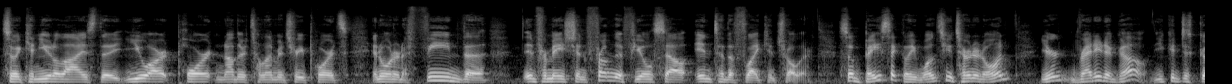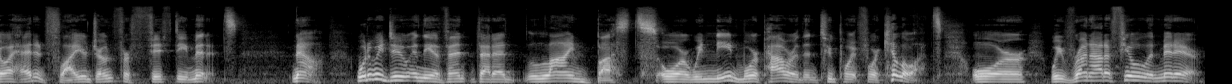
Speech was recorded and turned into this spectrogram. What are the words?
so it can utilize the UART port and other telemetry ports in order to feed the information from the fuel cell into the flight controller. So basically, once you turn it on, you're ready to go. You could just go ahead and fly your drone for 50 minutes. Now, what do we do in the event that a line busts, or we need more power than 2.4 kilowatts, or we've run out of fuel in midair?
